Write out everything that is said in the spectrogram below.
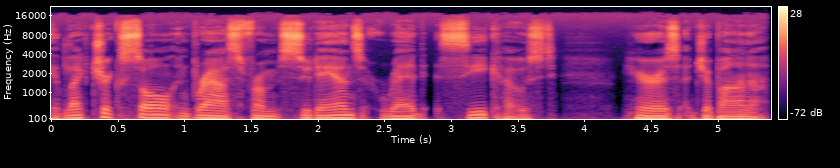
Electric Soul and Brass from Sudan's Red Sea Coast. Here is Jabana.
